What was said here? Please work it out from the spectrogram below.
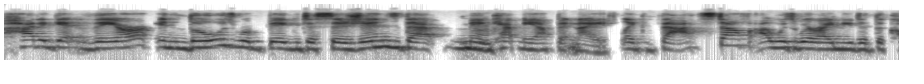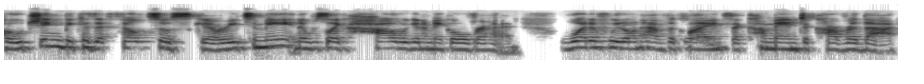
how to get there and those were big decisions that may mm. kept me up at night. Like that stuff i was where i needed the coaching because it felt so scary to me and it was like how are we going to make overhead? What if we don't have the clients that come in to cover that?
